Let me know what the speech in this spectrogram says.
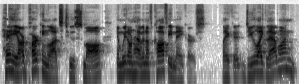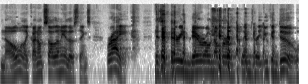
hey, our parking lot's too small and we don't have enough coffee makers. Like, uh, do you like that one? No, like I don't sell any of those things. Right. It's a very narrow number of things that you can do.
